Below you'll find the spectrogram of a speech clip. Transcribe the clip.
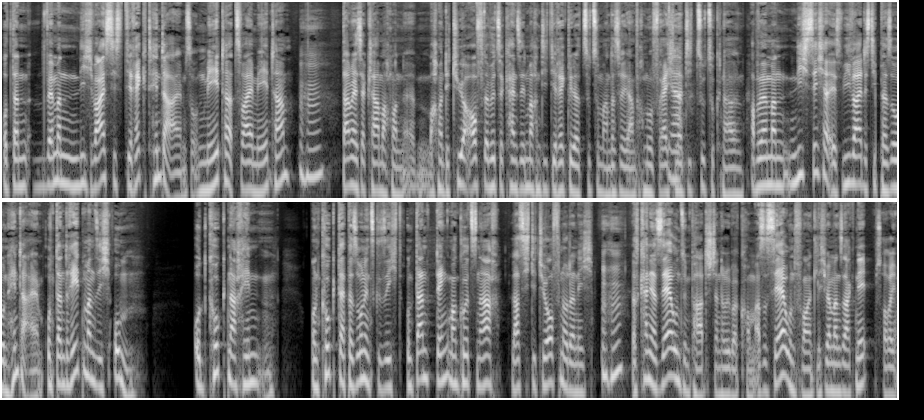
Und dann, wenn man nicht weiß, sie ist direkt hinter einem, so ein Meter, zwei Meter, dann wäre es ja klar, macht man, äh, macht man die Tür auf, da würde es ja keinen Sinn machen, die direkt wieder zuzumachen. Das wäre ja einfach nur frech, Ja. ne, die zuzuknallen. Aber wenn man nicht sicher ist, wie weit ist die Person hinter einem und dann dreht man sich um und guckt nach hinten und guckt der Person ins Gesicht und dann denkt man kurz nach, lasse ich die Tür offen oder nicht. Das kann ja sehr unsympathisch dann rüberkommen. Also sehr unfreundlich, wenn man sagt, nee, sorry,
